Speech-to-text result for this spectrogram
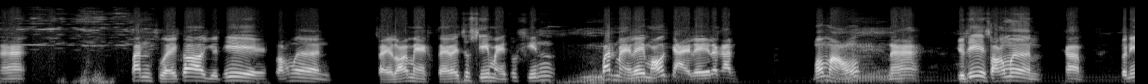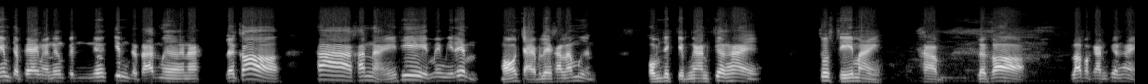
นะฮะปั้นสวยก็อยู่ที่สองหมื่น ใส่ร้อยแม็กใส่อะไรชุดสีใหม่ทุกชิ้นปั้นใหม่เลยเหมาจ่ายเลยแล้วกันเหมาเหมานะฮะอยู่ที่สองหมื่นครับ ตัวนี้มันจะแพงหน่อยนึงเป็นนิ้วจิ้มสตาร์ทมือนะแล้วก็ถ้าคันไหนที่ไม่มีเล่มเหมาจ่ายไปเลยคันละหมื่นผมจะเก็บงานเครื่องให้ชุดสีใหม่ครับ แล้วก็รับประกันเครื่องให้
